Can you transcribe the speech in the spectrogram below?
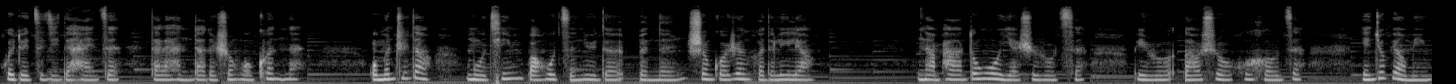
会对自己的孩子带来很大的生活困难。我们知道，母亲保护子女的本能胜过任何的力量，哪怕动物也是如此，比如老鼠或猴子。研究表明，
